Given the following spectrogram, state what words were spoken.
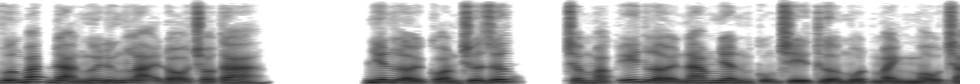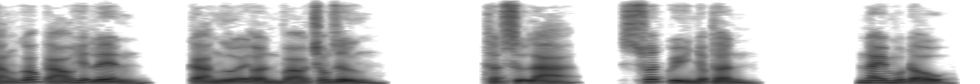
Vương bắt đản ngươi đứng lại đó cho ta. Nhiên lời còn chưa dứt, trầm mặc ít lời nam nhân cũng chỉ thừa một mảnh màu trắng góc áo hiện lên, cả người ẩn vào trong rừng. Thật sự là, xuất quỷ nhập thần. Nay một đầu,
